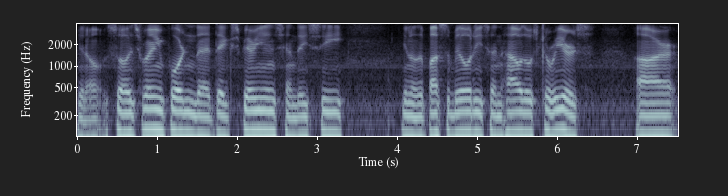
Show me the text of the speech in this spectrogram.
You know, so it's very important that they experience and they see you know the possibilities and how those careers are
